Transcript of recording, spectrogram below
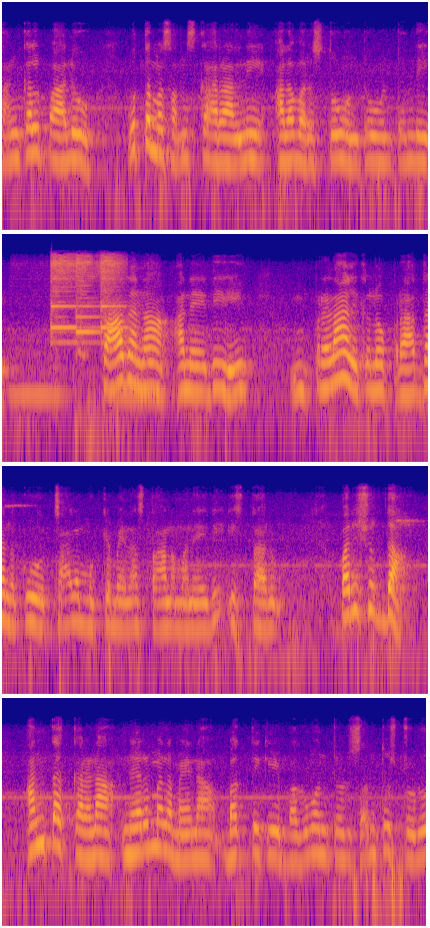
సంకల్పాలు ఉత్తమ సంస్కారాల్ని అలవరుస్తూ ఉంటూ ఉంటుంది. సాధన అనేది ప్రణాళికలో ప్రార్థనకు చాలా ముఖ్యమైన స్థానం అనేది ఇస్తారు. పరిశుద్ధ అంతఃకరణ నిర్మలమైన భక్తికి భగవంతుడు సంతుష్టుడు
